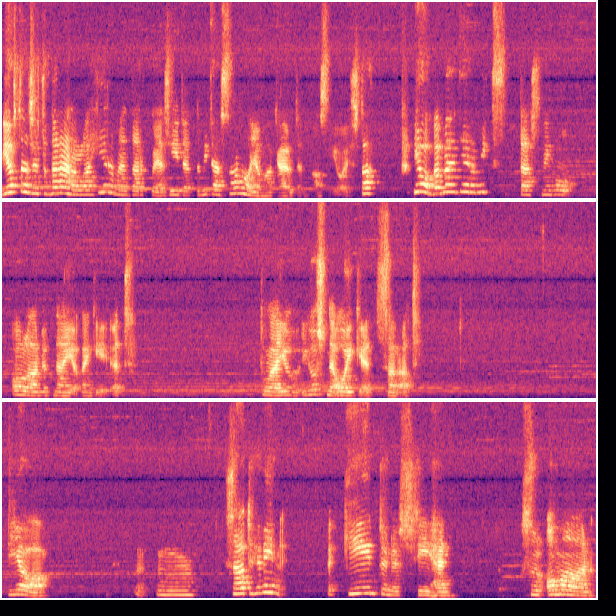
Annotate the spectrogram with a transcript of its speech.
jostain syystä tänään ollaan hirveän tarkkoja siitä, että mitä sanoja mä käytän asioista. Joo, mä, mä en tiedä miksi tässä niinku ollaan nyt näin jotenkin, että tulee ju, just ne oikeat sanat. Joo. Mm, sä oot hyvin kiintynyt siihen sun omaan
